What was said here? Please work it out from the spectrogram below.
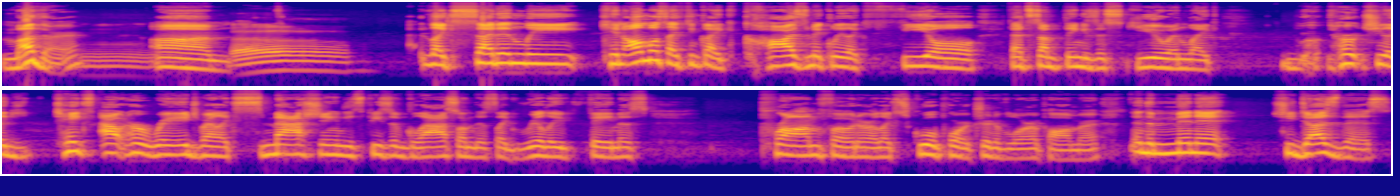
mother, Mm. um, oh. like suddenly can almost I think like cosmically like feel that something is askew and like her she like takes out her rage by like smashing this piece of glass on this like really famous prom photo or like school portrait of Laura Palmer. And the minute she does this,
